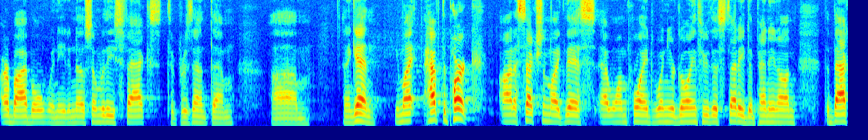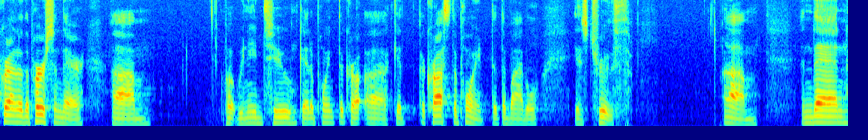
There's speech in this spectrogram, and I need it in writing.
our Bible. We need to know some of these facts to present them. Um, and again, you might have to park on a section like this at one point when you're going through this study, depending on the background of the person there. Um, but we need to get a point uh, get across the point that the Bible is truth. Um, and then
